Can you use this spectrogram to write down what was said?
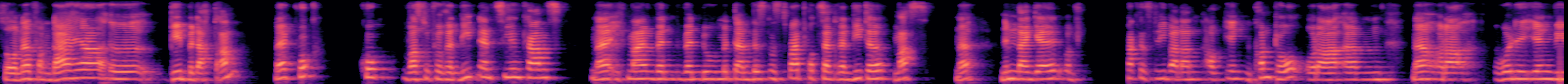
So, ne, von daher äh, geh bedacht dran, ne, guck, guck, was du für Renditen erzielen kannst. Ne, ich meine, wenn, wenn du mit deinem Business 2% Rendite machst, ne, nimm dein Geld und pack es lieber dann auf irgendein Konto oder, ähm, ne, oder hol dir irgendwie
